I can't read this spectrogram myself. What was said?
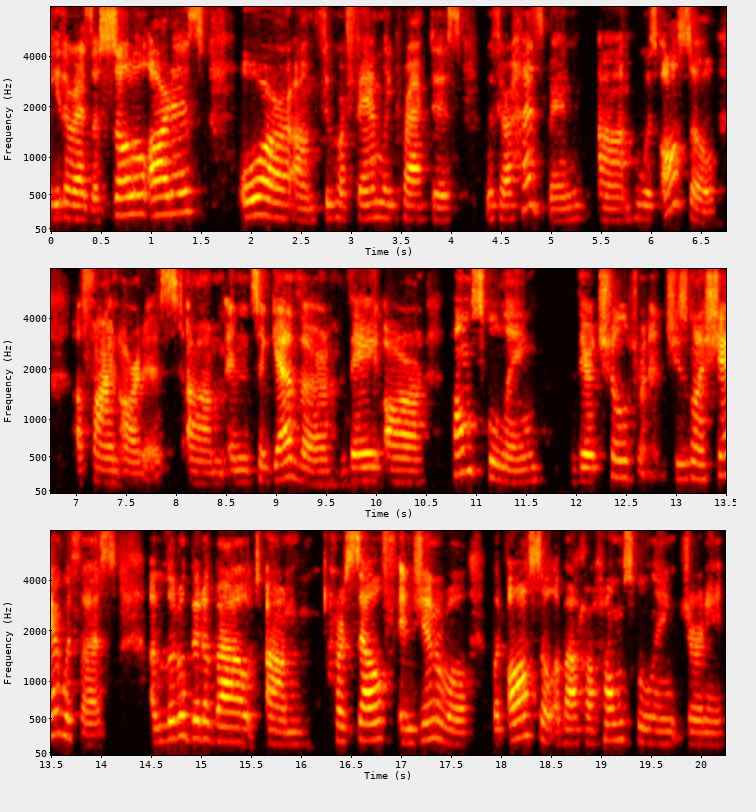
either as a solo artist or um, through her family practice with her husband, um, who is also a fine artist. Um, and together they are homeschooling their children. She's going to share with us a little bit about um, herself in general, but also about her homeschooling journey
